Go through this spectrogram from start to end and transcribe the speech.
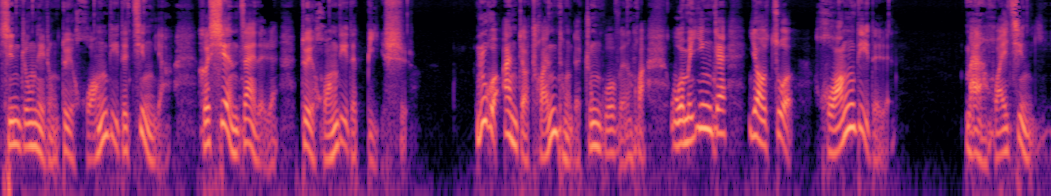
心中那种对皇帝的敬仰，和现在的人对皇帝的鄙视。如果按照传统的中国文化，我们应该要做皇帝的人，满怀敬意，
